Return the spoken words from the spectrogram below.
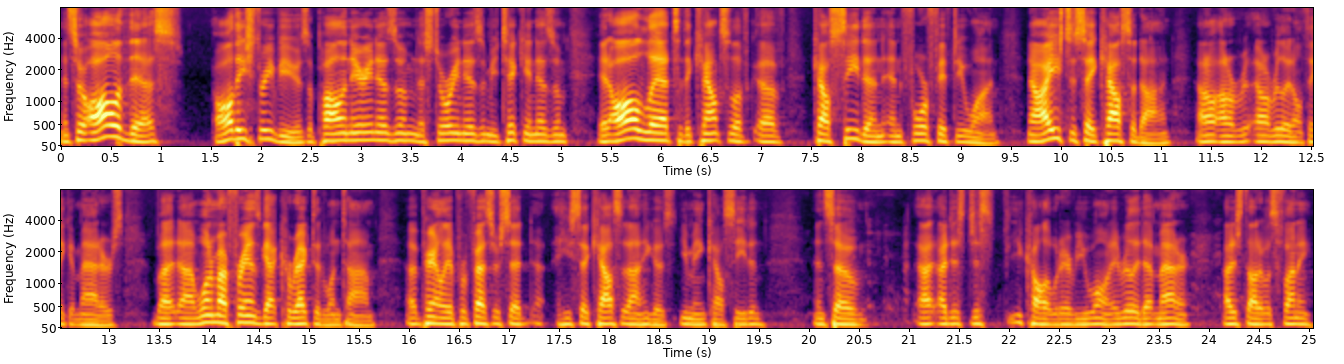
And so all of this, all these three views, Apollinarianism, Nestorianism, Eutychianism, it all led to the Council of, of Chalcedon in 451. Now, I used to say Chalcedon. I, don't, I, don't, I really don't think it matters. But uh, one of my friends got corrected one time. Apparently, a professor said, he said Chalcedon. He goes, You mean Chalcedon? And so I, I just, just, you call it whatever you want. It really doesn't matter. I just thought it was funny.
